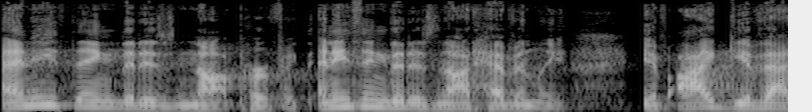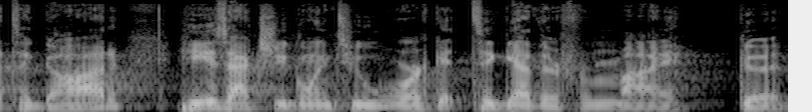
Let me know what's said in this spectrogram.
anything that is not perfect, anything that is not heavenly, if I give that to God, he is actually going to work it together for my good.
